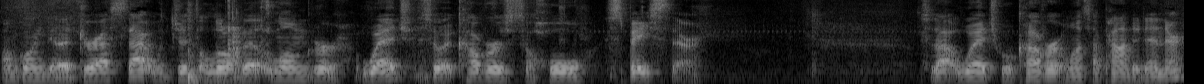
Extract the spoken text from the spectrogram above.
I'm going to address that with just a little bit longer wedge so it covers the whole space there. So that wedge will cover it once I pound it in there.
